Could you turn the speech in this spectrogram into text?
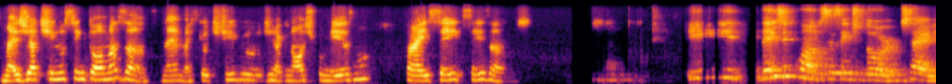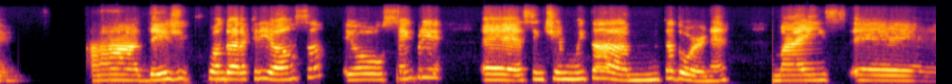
Mas já tinha os sintomas antes, né? Mas que eu tive o diagnóstico mesmo faz seis, seis anos. E desde quando você sente dor, Michele? Ah, desde quando eu era criança, eu sempre é, senti muita, muita dor, né? Mas é,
